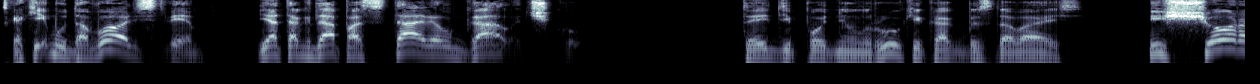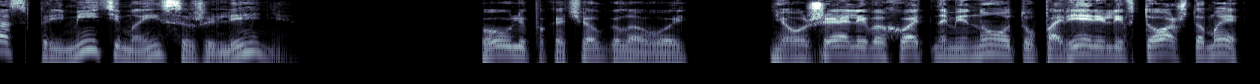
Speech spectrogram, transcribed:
«С каким удовольствием я тогда поставил галочку!» Тедди поднял руки, как бы сдаваясь. «Еще раз примите мои сожаления». Коули покачал головой. «Неужели вы хоть на минуту поверили в то, что мы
